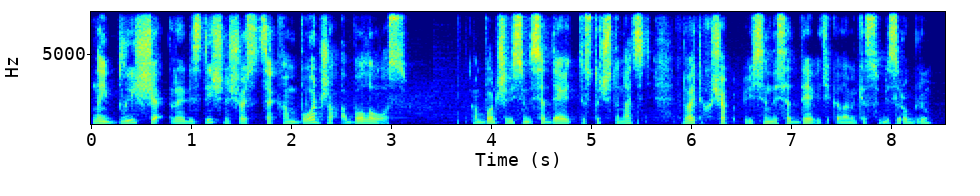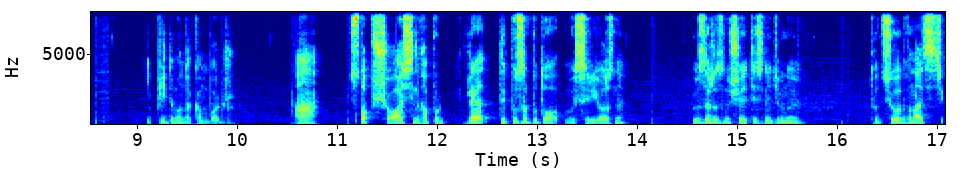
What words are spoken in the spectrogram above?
найближче реалістичне щось це Камбоджа або Лаос. Камбоджа 89, ти 114. Давайте хоча б 89 економіки собі зроблю. І підемо на Камбоджу. А, стоп, що? Сінгапур вже типу забудов. Ви серйозно? Ви зараз знущаєтесь наді мною? Тут всього 12.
